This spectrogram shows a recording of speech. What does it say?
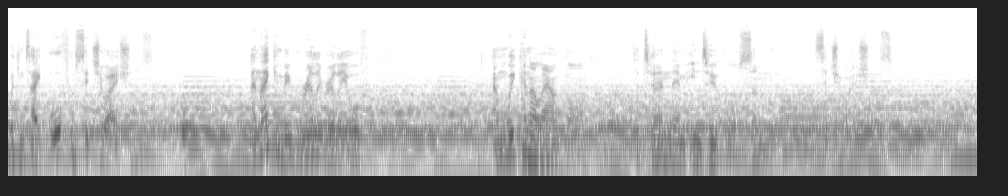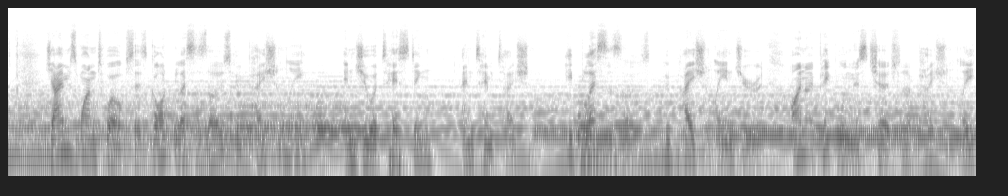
We can take awful situations, and they can be really, really awful. And we can allow God to turn them into awesome situations. James 1:12 says God blesses those who patiently endure testing and temptation. He blesses those who patiently endure it. I know people in this church that are patiently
